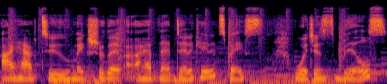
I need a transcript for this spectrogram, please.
I have to make sure that I have that dedicated space, which is bills.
